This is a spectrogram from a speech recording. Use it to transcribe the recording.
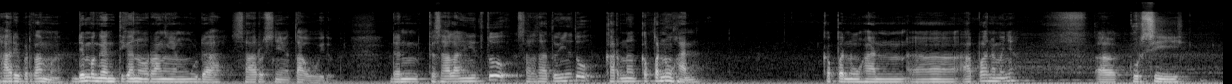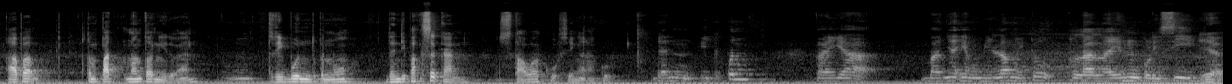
hari pertama dia menggantikan orang yang udah seharusnya tahu itu. Dan kesalahan itu tuh salah satunya tuh karena kepenuhan, kepenuhan eh, apa namanya Eh, kursi apa tempat nonton gitu kan, tribun tuh penuh dan dipaksakan. Setahu aku, seingat aku. dan itu pun kayak banyak yang bilang itu kelalaian polisi Iya.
